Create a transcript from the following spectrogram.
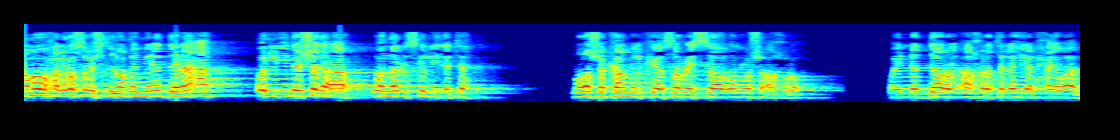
ama waxaa laga soo ishtiqaaqay min addanaa'a oo liidashada ah waa nolol iska liidata. Nolosha kaamilka ee sarraysa waa nolosha aakhiro. Wa ina addaara alaakhirata la hiya alxayawaan.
